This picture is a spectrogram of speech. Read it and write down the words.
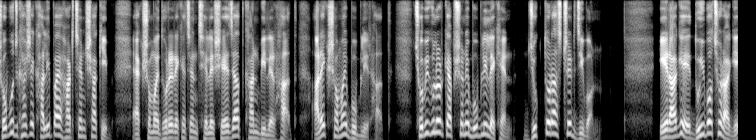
সবুজ ঘাসে খালি পায়ে হাঁটছেন সাকিব একসময় ধরে রেখেছেন ছেলে শেহজাদ খান বিলের হাত, আরেক সময় বুবলির হাত। ছবিগুলোর ক্যাপশনে বুবলি লেখেন, যুক্তরাষ্ট্রের জীবন। এর আগে দুই বছর আগে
